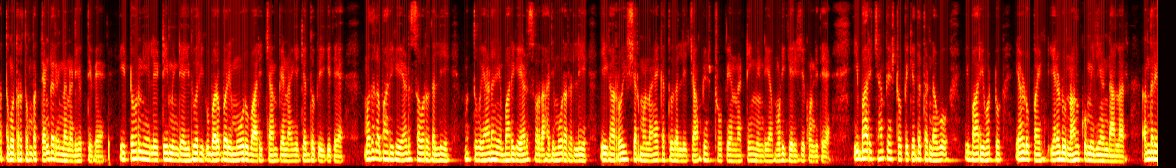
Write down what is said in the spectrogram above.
ಹತ್ತೊಂಬತ್ತು ತೊಂಬತ್ತೆಂಟರಿಂದ ನಡೆಯುತ್ತಿವೆ. ಈ ಟೂರ್ನಿಯಲ್ಲಿ ಟೀಂ ಇಂಡಿಯಾ ಇದುವರೆಗೂ ಬರೋಬ್ಬರಿ ಮೂರು ಬಾರಿ ಚಾಂಪಿಯನ್ ಆಗಿ ಗೆದ್ದು ಬೀಗಿದೆ. ಮೊದಲ ಬಾರಿಗೆ ಎರಡು ಸಾವಿರದಲ್ಲಿ ಮತ್ತು ಎರಡನೇ ಬಾರಿಗೆ ಎರಡು ಸಾವಿರದ ಹದಿಮೂರರಲ್ಲಿ. ಈಗ ರೋಹಿತ್ ಶರ್ಮಾ ನಾಯಕತ್ವದಲ್ಲಿ ಚಾಂಪಿಯನ್ಸ್ ಟ್ರೋಫಿಯನ್ನು ಟೀಮ್ ಇಂಡಿಯಾ ಮುಡಿಗೇರಿಸಿಕೊಂಡಿದೆ. ಈ ಬಾರಿ ಚಾಂಪಿಯನ್ಸ್ ಟ್ರೋಫಿ ಗೆದ್ದ ತಂಡವು ಈ ಬಾರಿ ಒಟ್ಟು ಎರಡು ಪಾಯಿಂಟ್ ಎರಡು ನಾಲ್ಕು ಮಿಲಿಯನ್ ಡಾಲರ್, ಅಂದರೆ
